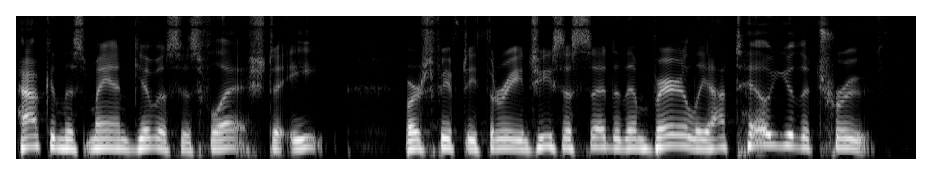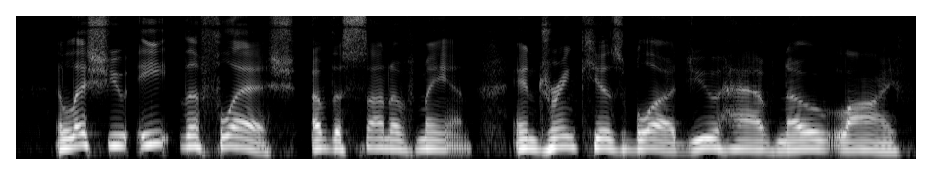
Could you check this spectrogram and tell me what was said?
How can this man give us his flesh to eat? Verse 53 And Jesus said to them, Verily, I tell you the truth. Unless you eat the flesh of the Son of Man and drink his blood, you have no life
